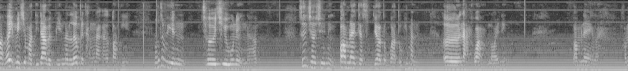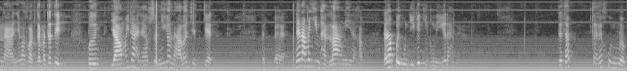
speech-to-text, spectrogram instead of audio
าเฮ้ยไม่ใช่มาติด้าแบบพินมันเริ่มเป็นทางหนักแล้วตอนนี้ มันก็จะเป็นเชอร์ชิลหนึ่งนะครับ ซึ่งเชอร์ชิลหนึ่งป้อมแรกจะสุดยอดตรงกว่าตรงที่มันเออหนากว่าร้อยหนึ่ง ป้อมแรกนะความหนาเยอะมากกว่า แต่มันจะติดปืนยาวไม่ได้นะครับ ส่วนนี้ก็หนาร้อยเจ็ดเจ็ดแปดแปดแนะนำให้ยิงแผ่นล่างนี่นะครับ แล้วถ้าปืนคุณดีก็ยิงตรงนี้ก็ได้นะแต่ถ้าแต่ถ้าคุณแบบ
